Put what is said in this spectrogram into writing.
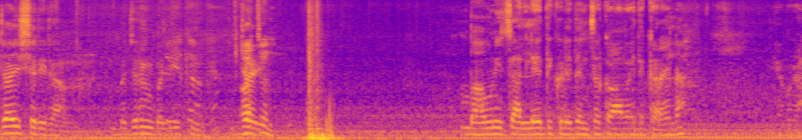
जय श्रीराम. बजरंग बली की जय. भाऊनी चालले तिकडे त्यांचं काम आहे ते करायला हे बघा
